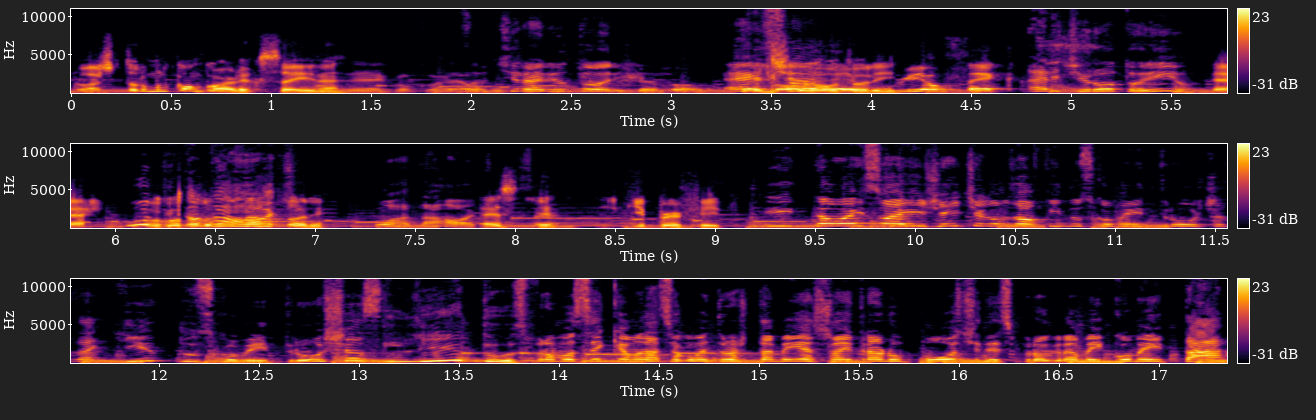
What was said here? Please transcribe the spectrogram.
Eu acho que todo mundo concorda com isso aí, né? É, concordo. Eu tiraria o Torinho. É, Ele tirou o é Torinho. Real fact. Ah, ele tirou o Torinho? É, Puta, então todo tá mundo no ótimo. Torinho. Porra, tá ótimo. É isso aí. Que perfeito. Então é isso aí, gente. Chegamos ao fim dos comentrouxas aqui, dos comentrouxas lidos. Pra você que quer mandar seu comentrouxa também, é só entrar no post desse programa e comentar.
